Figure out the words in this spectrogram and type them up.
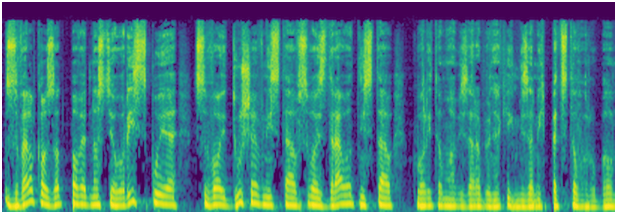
s veľkou zodpovednosťou, riskuje svoj duševný stav, svoj zdravotný stav kvôli tomu, aby zarobil nejakých mizerných 500 v hrubom.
